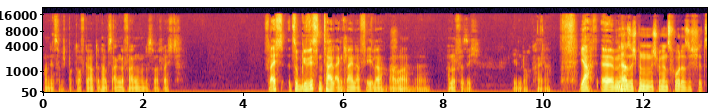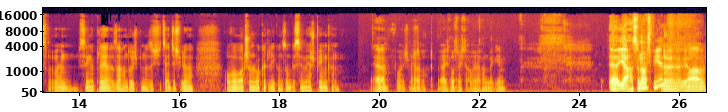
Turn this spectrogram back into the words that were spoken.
Und jetzt habe ich Bock drauf gehabt und habe es angefangen und das war vielleicht vielleicht zum gewissen Teil ein kleiner Fehler, aber äh, an und für sich eben doch keiner. Ja, ähm, ja, also ich bin, ich bin ganz froh, dass ich jetzt mit meinen Singleplayer-Sachen durch bin, dass ich jetzt endlich wieder Overwatch und Rocket League und so ein bisschen mehr spielen kann. Ja. Freue ich mich ja. drauf. Ja, ich muss mich da auch wieder ranbegeben. Äh, ja, hast du noch ein Spiel? Nö, ja,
